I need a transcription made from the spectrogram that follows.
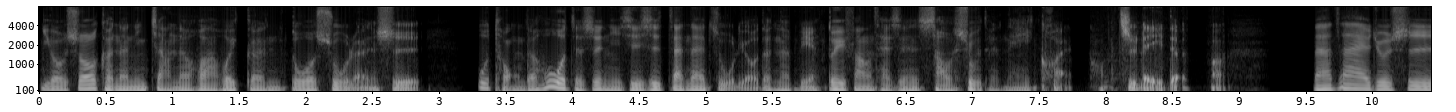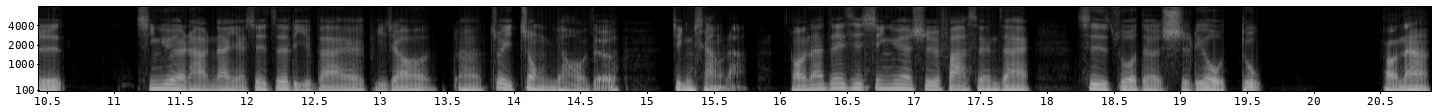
有时候可能你讲的话会跟多数人是不同的，或者是你其实站在主流的那边，对方才是少数的那一块，哦之类的啊。那再就是新月啦，那也是这礼拜比较呃最重要的星象啦。哦，那这次新月是发生在狮子座的十六度，哦，那。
